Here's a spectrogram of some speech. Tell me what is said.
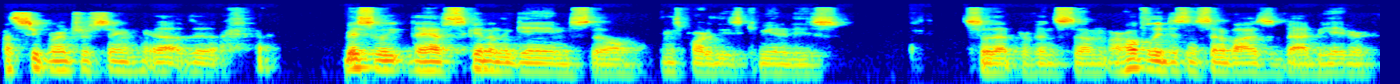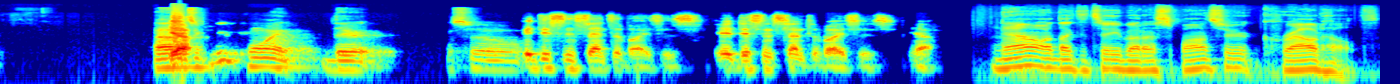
That's super interesting. Uh, the, basically, they have skin in the game still as part of these communities. So that prevents them, or hopefully disincentivizes bad behavior. Uh, yeah. It's a great point. There, so it disincentivizes. It disincentivizes. Yeah. Now I'd like to tell you about our sponsor, CrowdHealth.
